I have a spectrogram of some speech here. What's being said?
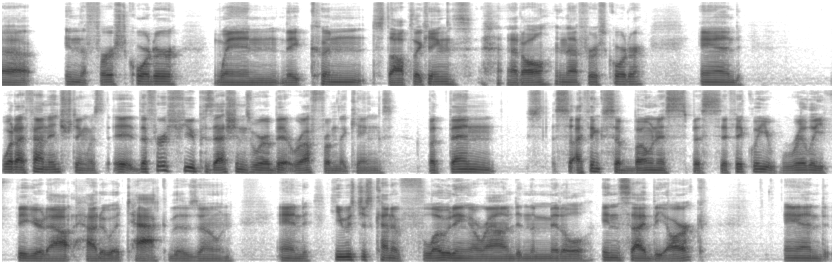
uh, in the first quarter when they couldn't stop the Kings at all in that first quarter. And what I found interesting was it, the first few possessions were a bit rough from the Kings, but then I think Sabonis specifically really figured out how to attack the zone and he was just kind of floating around in the middle inside the arc and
